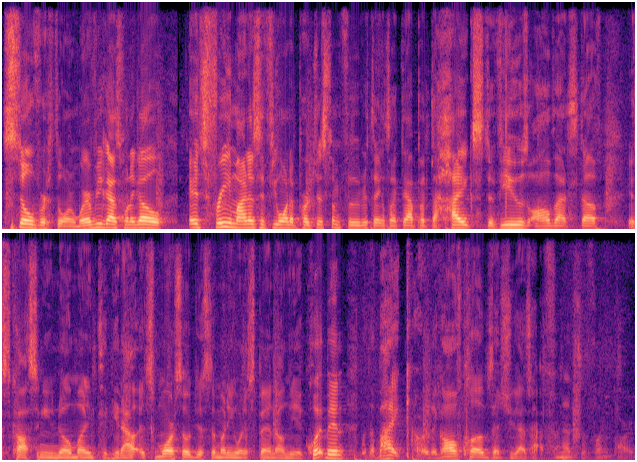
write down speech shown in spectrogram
Silverthorne, wherever you guys want to go, it's free, minus if you want to purchase some food or things like that. But the hikes, the views, all that stuff is costing you no money to get out. It's more so just the money you want to spend on the equipment, or the bike, or the golf clubs that you guys have. And that's the fun part,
